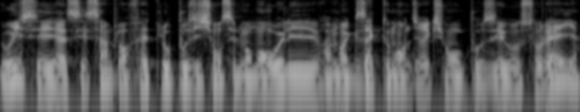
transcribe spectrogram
Oui, c'est assez simple en fait. L'opposition, c'est le moment où elle est vraiment exactement en direction opposée au Soleil.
